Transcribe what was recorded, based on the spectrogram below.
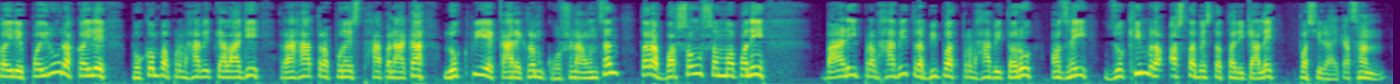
कहिले पहिरो र कहिले भूकम्प प्रभावितका लागि राहत र पुनस्थापनाका लोकप्रिय कार्यक्रम घोषणा हुन्छन्। तर वर्षौंसम्म पनि बाढ़ी प्रभावित र विपद प्रभावितहरू अझै जोखिम र अस्तव्यस्त तरिकाले बसिरहेका छन्।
